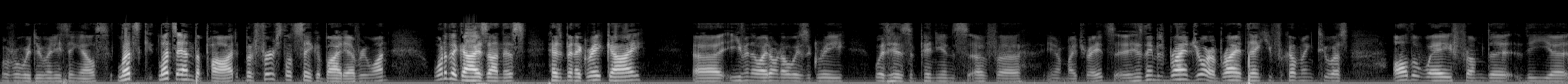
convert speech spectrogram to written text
before we do anything else. Let's let's end the pod, but first let's say goodbye to everyone. One of the guys on this has been a great guy, uh, even though I don't always agree with his opinions of uh, you know my trades. Uh, his name is Brian Joura. Brian, thank you for coming to us all the way from the the uh,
